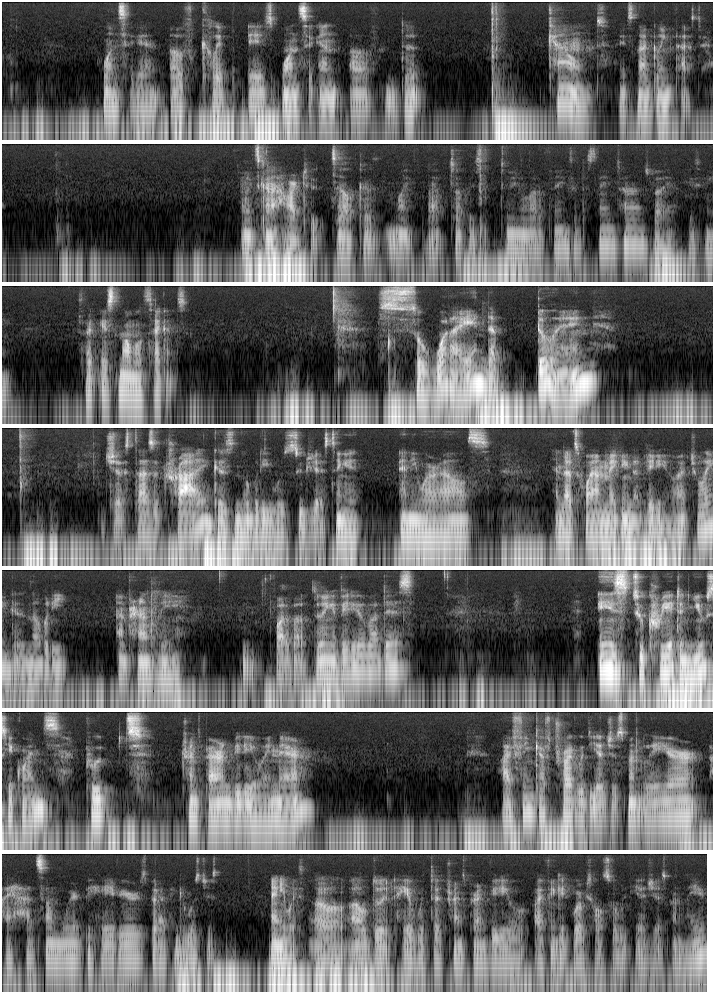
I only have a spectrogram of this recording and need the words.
one second of clip is one second of the count. It's not going faster. Oh, it's kind of hard to tell because my laptop is doing a lot of things at the same time, but you see, it's like it's normal seconds. So what I end up doing, just as a try, because nobody was suggesting it anywhere else, and that's why I'm making that video actually, because nobody apparently thought about doing a video about this is to create a new sequence, put transparent video in there. I think I've tried with the adjustment layer. I had some weird behaviors, but I think it was just... Anyways, uh, I'll do it here with the transparent video. I think it works also with the adjustment layer.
